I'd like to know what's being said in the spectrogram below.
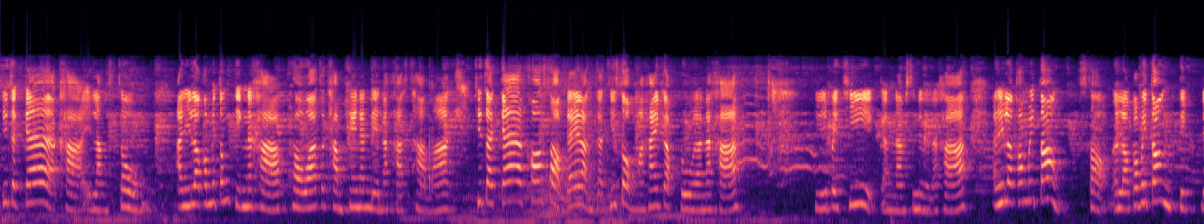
ที่จะแก้ไขหลังส่ง อันนี้เราก็ไม่ต้องติ๊กนะคะ เพราะว่าจะทำให้นักเรียนนะคะสามารถที่จะแก้ข้อสอบได้หลังจากที่ส่งมาให้กับครูแล้วนะคะทีนี้ไปที่การนำเสนอนะคะ อันนี้เราก็ไม่ต้องสอบเราก็ไม่ต้องติ๊กใ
